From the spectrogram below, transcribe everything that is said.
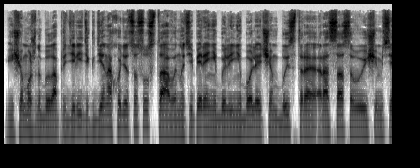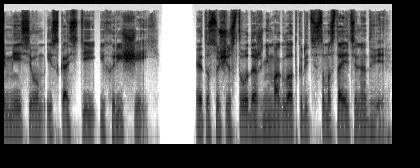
Еще можно было определить, где находятся суставы, но теперь они были не более чем быстро рассасывающимся месивом из костей и хрящей. Это существо даже не могло открыть самостоятельно дверь.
